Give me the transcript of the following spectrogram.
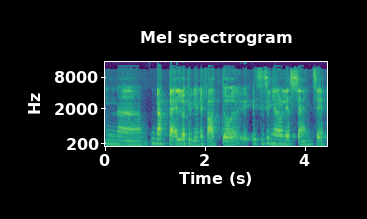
un, un appello che viene fatto e, si segnalano le assenze.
